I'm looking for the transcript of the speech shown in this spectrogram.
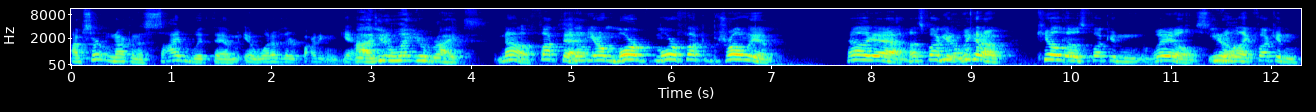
I'm certainly not going to side with them in whatever they're fighting against. Ah, you know what? You're right. no, fuck that. So- you know, more more fucking petroleum. Hell yeah, let's fucking. You know we what? gotta kill those fucking whales. You, You know know, like fucking.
